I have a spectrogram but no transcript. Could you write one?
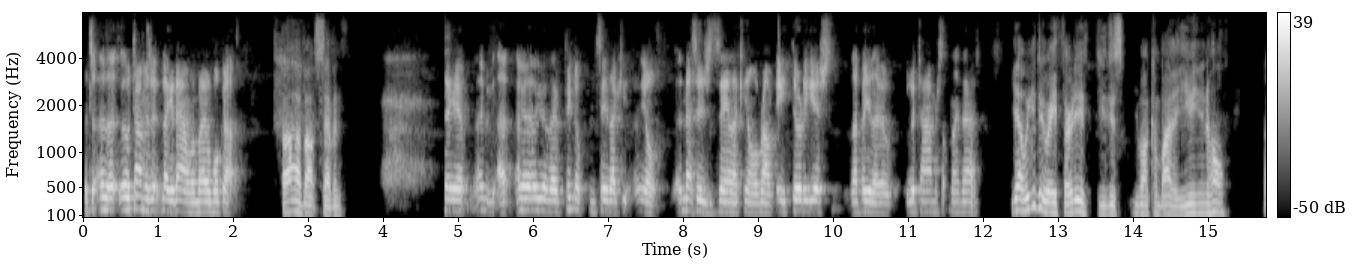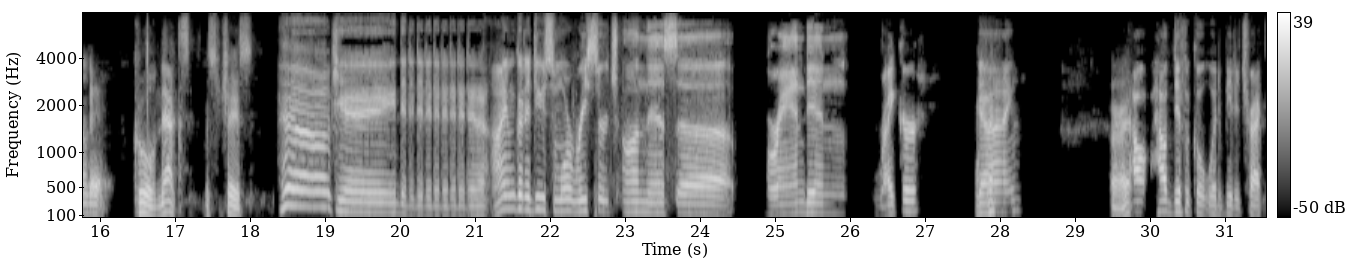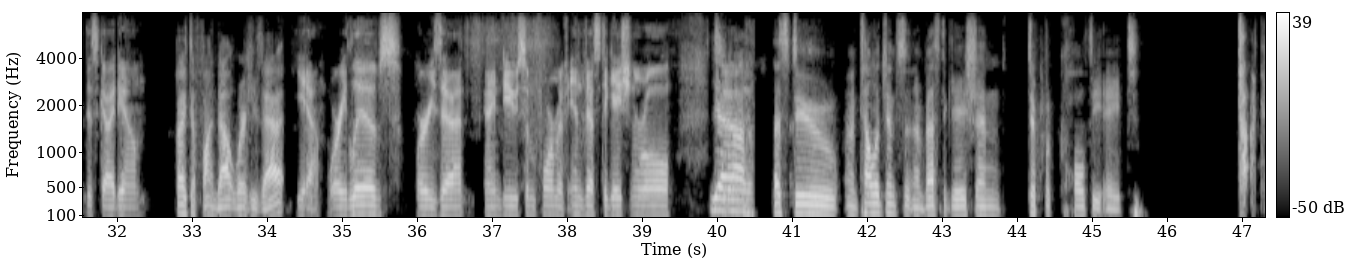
What, uh, what time is it like now when I woke up? Uh, about seven. Say, uh, I, I, I gotta pick up and say like you know a message saying like you know around eight thirty ish. That'd be like a good time or something like that. Yeah, we could do 8.30. You just, you want to come by the Union Hall? Okay. Cool. Next, Mr. Chase. Okay. I'm gonna do some more research on this uh, Brandon Riker Okay. guy. All right. How how difficult would it be to track this guy down? I'd like to find out where he's at. Yeah, where he lives, where he's at, and do some form of investigation role. Yeah. to- Let's do intelligence and investigation, difficulty eight. Talk.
